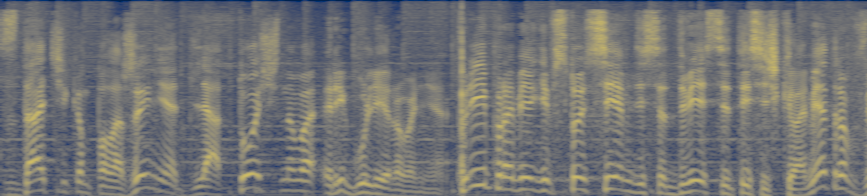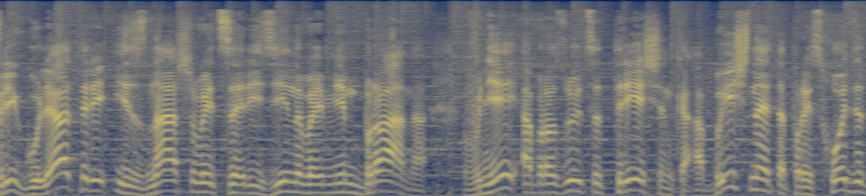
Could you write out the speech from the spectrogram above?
с датчиком положения для точного регулирования. При пробеге в 170-200 тысяч километров в регуляторе изнашивается резиновая мембрана. В ней образуется трещинка. Обычно это происходит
